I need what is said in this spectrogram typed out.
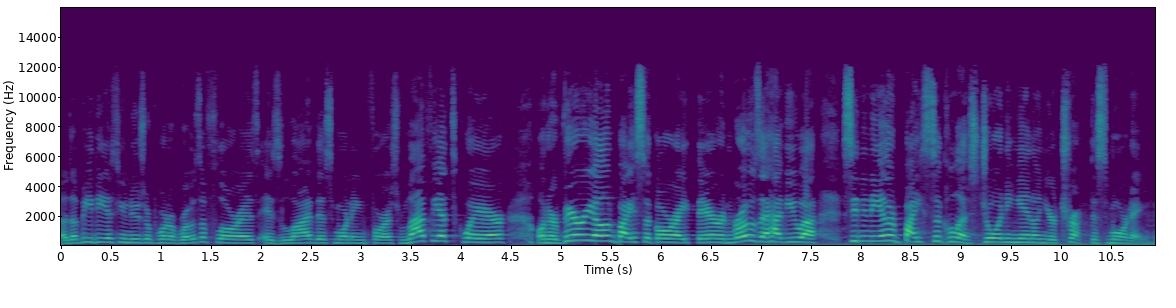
Now, WDSU News reporter Rosa Flores is live this morning for us from Lafayette Square on her very own bicycle right there. And Rosa, have you uh, seen any other bicyclists joining in on your trek this morning?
